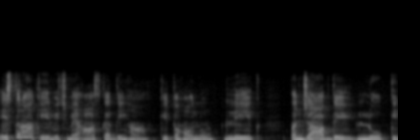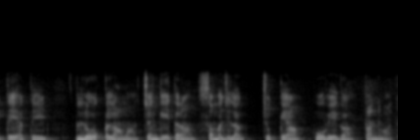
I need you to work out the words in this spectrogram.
ਇਸ ਤਰ੍ਹਾਂ ਅਖੀਰ ਵਿੱਚ ਮੈਂ ਆਸ ਕਰਦੀ ਹਾਂ ਕਿ ਤੁਹਾਨੂੰ ਲੇਖ ਪੰਜਾਬ ਦੇ ਲੋਕ ਕਿੱਤੇ ਅਤੇ ਲੋਕ ਕਲਾਵਾਂ ਚੰਗੀ ਤਰ੍ਹਾਂ ਸਮਝ ਲੱਗ ਚੁੱਕਿਆ ਹੋਵੇਗਾ। ਧੰਨਵਾਦ।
